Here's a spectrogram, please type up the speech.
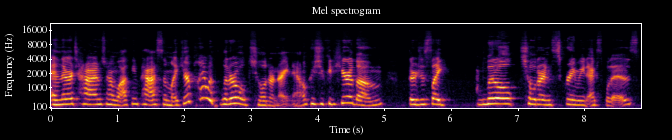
and there are times when i'm walking past them, like you're playing with literal children right now because you could hear them. They're just like little children screaming expletives.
